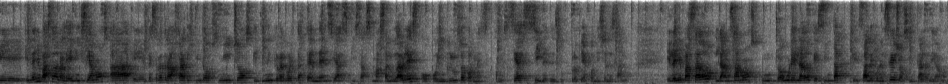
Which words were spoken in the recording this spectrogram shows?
Eh, el año pasado en realidad iniciamos a eh, empezar a trabajar distintos nichos que tienen que ver con estas tendencias quizás más saludables o, incluso por, necesidades, sí, de, de su propia condición de salud. El año pasado lanzamos un yogur helado que es Sintac, que sale con el sello Sintac, digamos.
